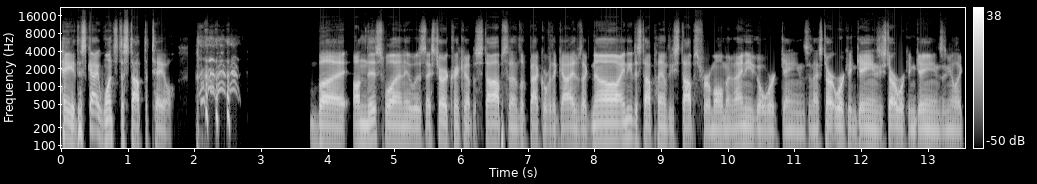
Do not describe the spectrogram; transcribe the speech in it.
hey, this guy wants to stop the tail. but on this one, it was I started cranking up the stops, and I looked back over the guide and was like, no, I need to stop playing with these stops for a moment, and I need to go work gains. And I start working gains, you start working gains, and you're like,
